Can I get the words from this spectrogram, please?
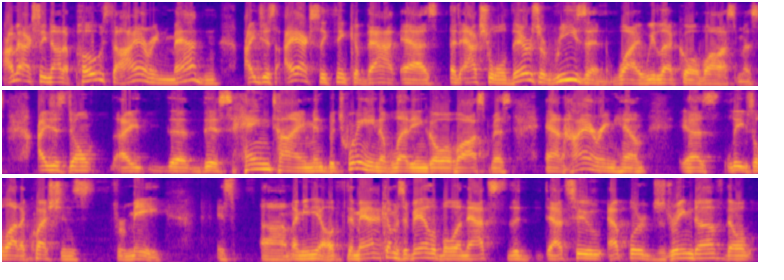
I'm actually not opposed to hiring Maddon. I just, I actually think of that as an actual. There's a reason why we let go of Ausmus. I just don't. I the this hang time in between of letting go of Ausmus and hiring him as leaves a lot of questions for me. It's um, I mean, you know, if the man comes available and that's the that's who Eppler's dreamed of, though,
